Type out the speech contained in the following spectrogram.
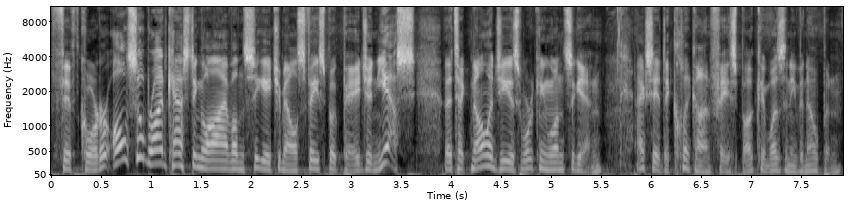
fifth quarter. Also broadcasting live on CHML's Facebook page. And yes, the technology is working once again. I actually had to click on Facebook, it wasn't even open.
